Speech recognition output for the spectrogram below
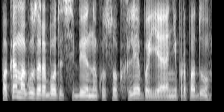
Пока могу заработать себе на кусок хлеба, я не пропаду.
